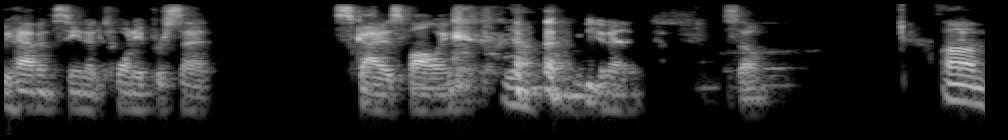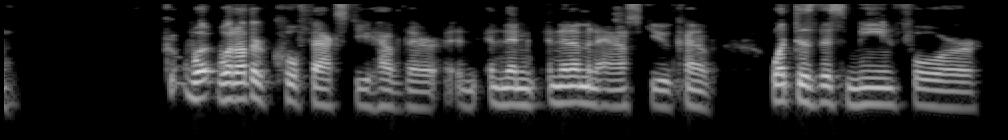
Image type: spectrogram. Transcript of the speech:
We haven't seen a twenty percent sky is falling. Yeah. you know. So Um, what what other cool facts do you have there? And and then and then I'm going to ask you kind of what does this mean for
